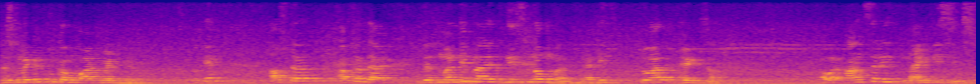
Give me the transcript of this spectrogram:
just make a two compartment here. Okay, after after that, just multiply this number that is 12 exam. Our answer is 96.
